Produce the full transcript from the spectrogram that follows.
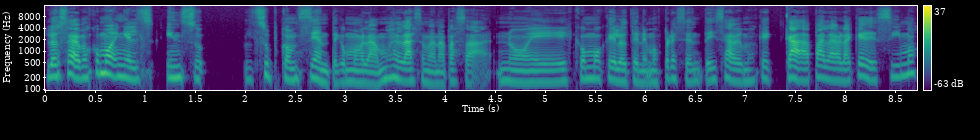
lo sabemos como en el subconsciente, como hablábamos la semana pasada. No es como que lo tenemos presente y sabemos que cada palabra que decimos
